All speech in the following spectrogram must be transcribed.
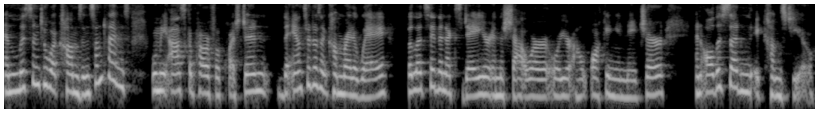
And listen to what comes. And sometimes when we ask a powerful question, the answer doesn't come right away. But let's say the next day you're in the shower or you're out walking in nature, and all of a sudden it comes to you.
